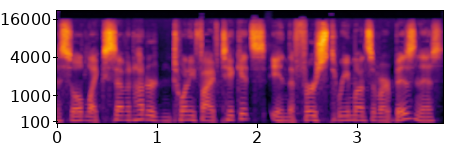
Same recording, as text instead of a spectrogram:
sold like 725 tickets in the first three months of our business.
